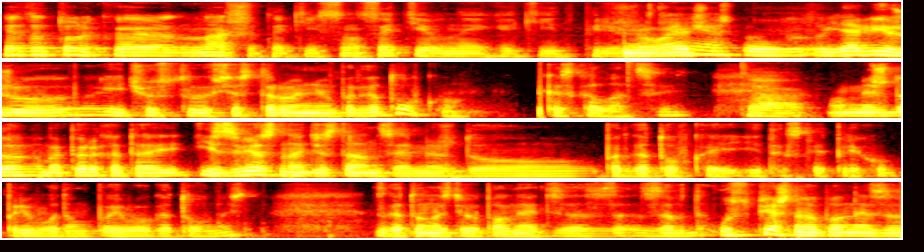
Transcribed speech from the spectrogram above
это только наши такие сенсативные какие-то переживания? Я, чувствую, я вижу и чувствую всестороннюю подготовку к эскалации. Так. Между, во-первых, это известная дистанция между подготовкой и, так сказать, приводом в боевую готовность, с готовностью выполнять, за, за, успешно выполнять за,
